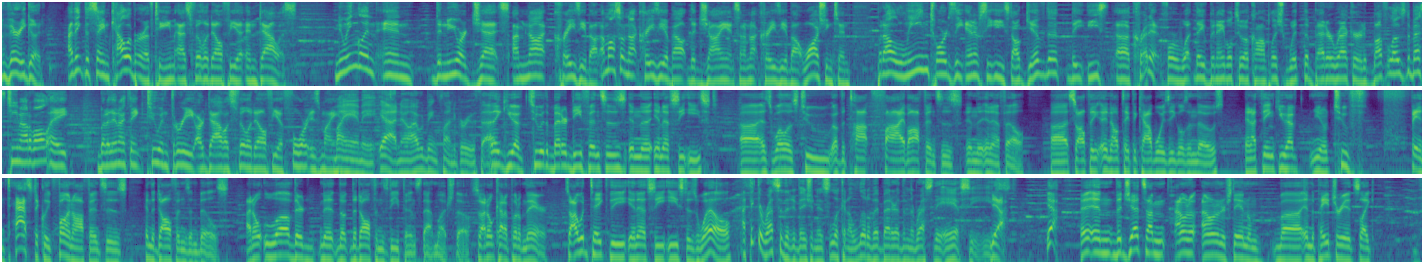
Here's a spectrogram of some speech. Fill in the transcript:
very good. I think the same caliber of team as Philadelphia and Dallas. New England and the New York Jets, I'm not crazy about. I'm also not crazy about the Giants and I'm not crazy about Washington, but I'll lean towards the NFC East. I'll give the the East uh, credit for what they've been able to accomplish with the better record. Buffalo's the best team out of all eight, but then I think two and three are Dallas, Philadelphia. Four is Miami. Miami. Yeah, no, I would be inclined to agree with that. I think you have two of the better defenses in the NFC East, uh, as well as two of the top five offenses in the NFL. Uh, so I'll think, and I'll take the Cowboys, Eagles, and those. And I think you have, you know, two f- fantastically fun offenses in the Dolphins and Bills. I don't love their the, the, the Dolphins defense that much though, so I don't kind of put them there. So I would take the NFC East as well. I think the rest of the division is looking a little bit better than the rest of the AFC East. Yeah, yeah. And, and the Jets, I'm I don't know, I don't understand them. Uh, and the Patriots, like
